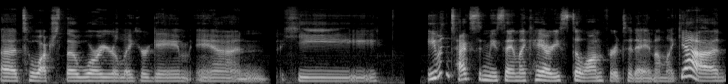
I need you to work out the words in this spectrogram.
uh, to watch the Warrior Laker game, and he even texted me saying like, "Hey, are you still on for today?" And I'm like, "Yeah."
